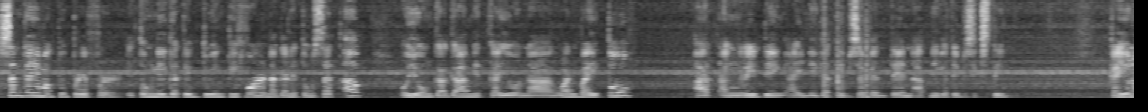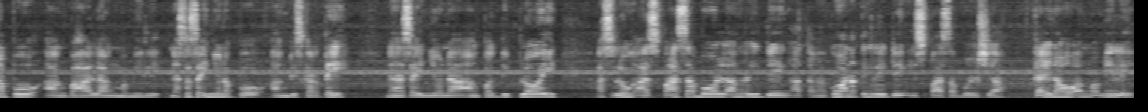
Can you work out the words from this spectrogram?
Saan kayo magpi-prefer itong negative 24 na ganitong setup o yung gagamit kayo ng 1 by 2 at ang reading ay negative 17 at negative 16 kayo na po ang bahalang mamili. Nasa sa inyo na po ang diskarte. Nasa inyo na ang pag-deploy as long as passable ang reading at ang nakuha nating reading is passable siya. Kayo na ho ang mamili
